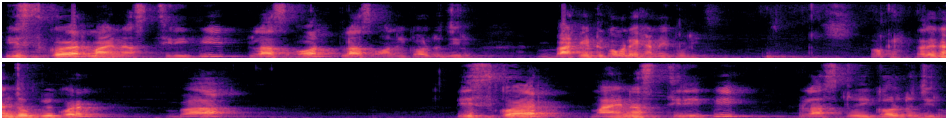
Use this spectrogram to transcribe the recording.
P square minus three P plus one plus one equal to zero. বাকিটুকু আমরা এখানেই করি। ওকে, তাহলে এখানে যোগ বিয়োগ করেন। বা P square minus three P plus two equal to zero.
